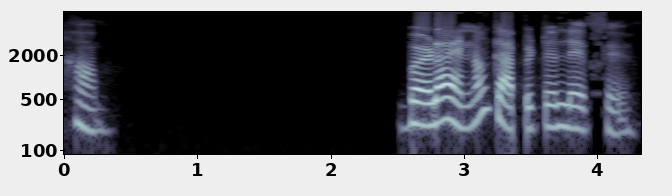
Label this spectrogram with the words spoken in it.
हाँ। बड़ा है ना, कैपिटल एफ़ है।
